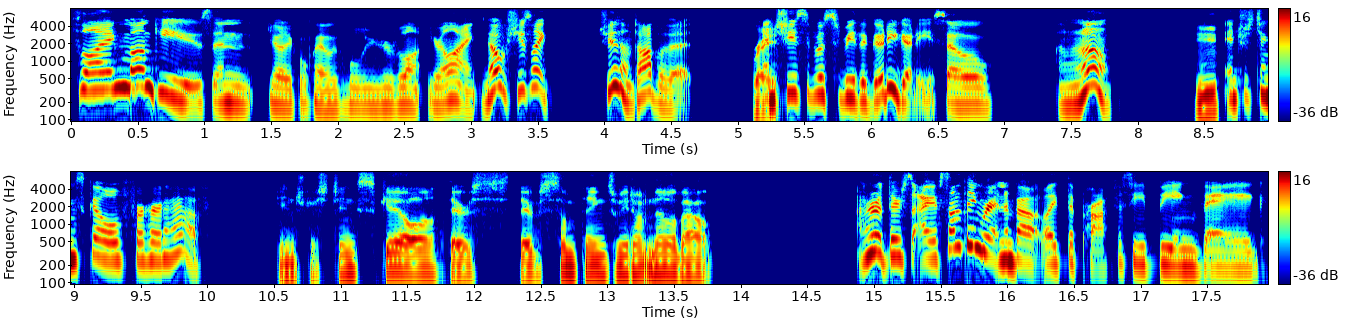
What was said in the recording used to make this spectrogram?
flying monkeys, and you're like, okay, well you're li- you're lying. No, she's like she's on top of it, right. and she's supposed to be the goody goody. So I don't know. Hmm. Interesting skill for her to have. Interesting skill. There's there's some things we don't know about. I don't know. There's I have something written about like the prophecy being vague,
